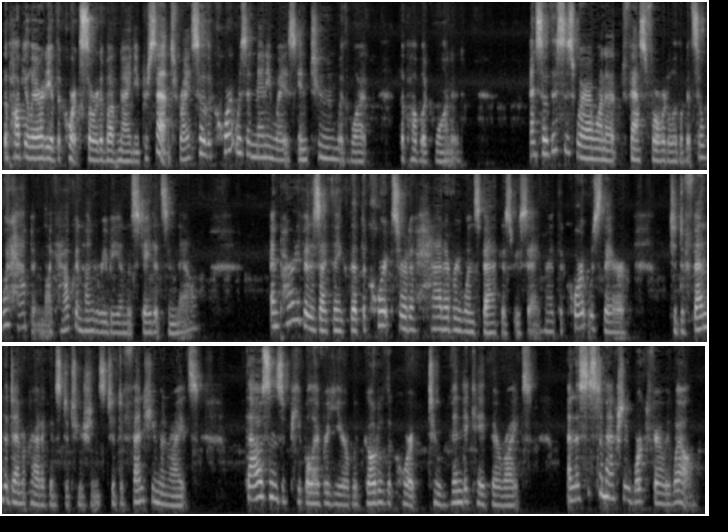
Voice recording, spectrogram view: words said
the popularity of the court soared above 90%, right? So the court was in many ways in tune with what the public wanted. And so this is where I want to fast forward a little bit. So what happened? Like, how can Hungary be in the state it's in now? And part of it is, I think, that the court sort of had everyone's back, as we say, right? The court was there to defend the democratic institutions, to defend human rights. Thousands of people every year would go to the court to vindicate their rights. And the system actually worked fairly well.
